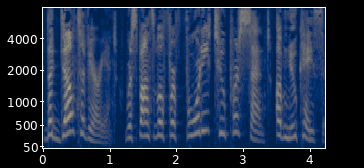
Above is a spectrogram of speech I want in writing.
The Delta variant, responsible for 42% of new cases.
